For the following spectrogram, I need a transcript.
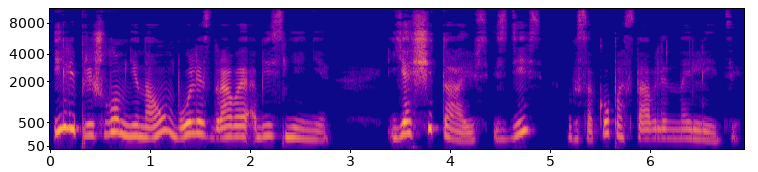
Или пришло мне на ум более здравое объяснение? Я считаюсь здесь высоко поставленной леди.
